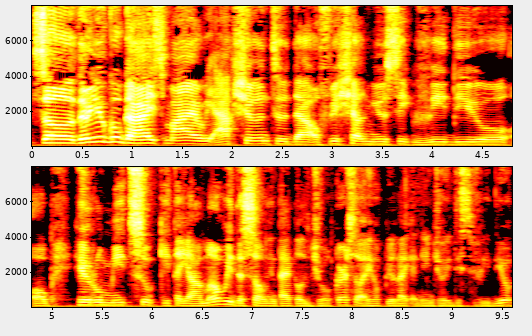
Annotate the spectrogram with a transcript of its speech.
So there you go guys. My reaction to the official music video of Hiromitsu Kitayama with the song entitled Joker. So I hope you like and enjoy this video.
